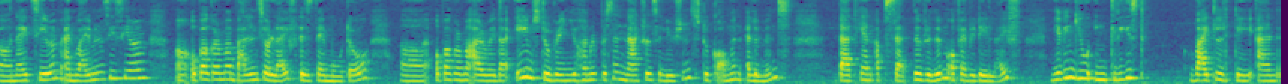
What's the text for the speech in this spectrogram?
uh, night serum and vitamin C serum uh, Upakarma Balance Your Life is their motto. Uh, Upakarma Ayurveda aims to bring you 100% natural solutions to common elements that can upset the rhythm of everyday life, giving you increased vitality and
